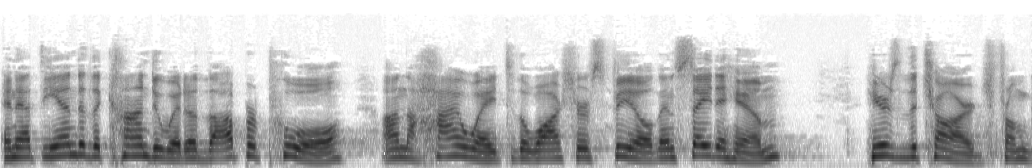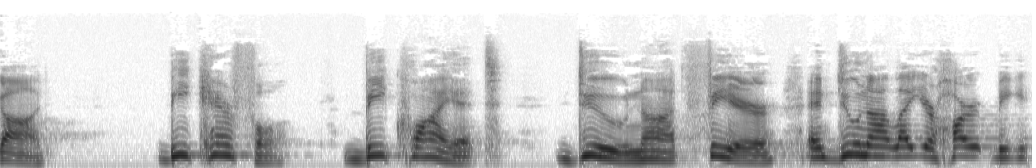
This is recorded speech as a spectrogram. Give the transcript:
and at the end of the conduit of the upper pool on the highway to the washer's field and say to him, here's the charge from God. Be careful be quiet. Do not fear and do not let your heart be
